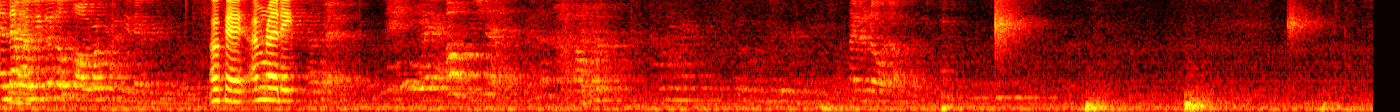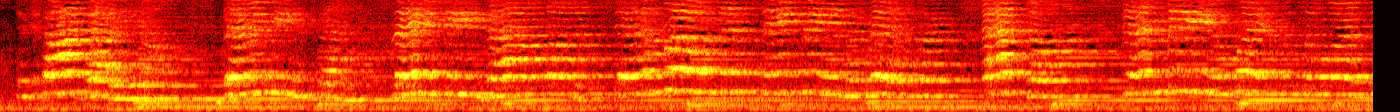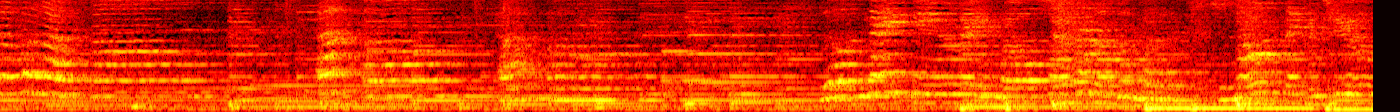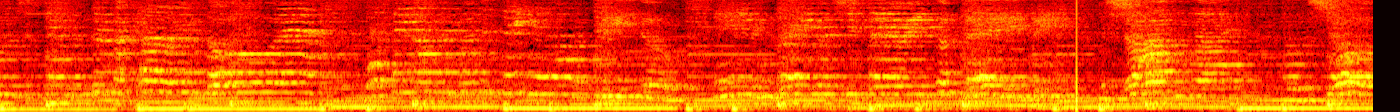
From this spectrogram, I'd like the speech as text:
And then when we do the floor work, come do there. Okay, I'm ready. show.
